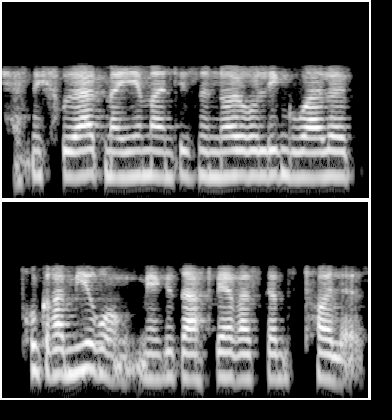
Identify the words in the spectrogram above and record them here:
ich weiß nicht, früher hat mal jemand diese neurolinguale Programmierung mir gesagt, wäre was ganz Tolles.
